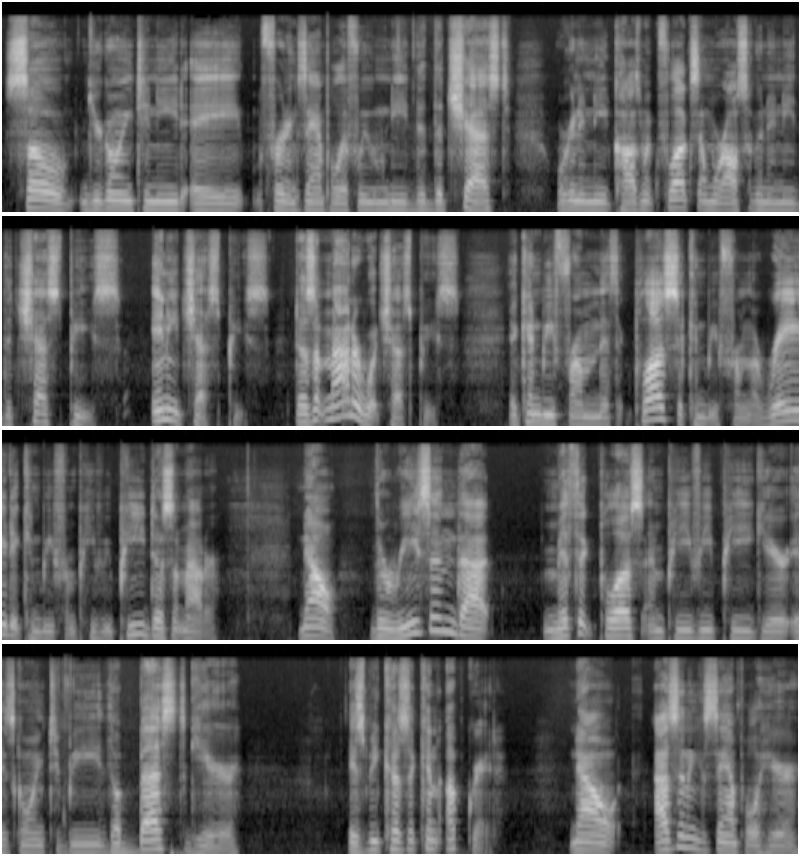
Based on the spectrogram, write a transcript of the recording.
So you're going to need a, for an example, if we needed the chest, we're going to need Cosmic Flux, and we're also going to need the chest piece. Any chest piece. Doesn't matter what chest piece. It can be from Mythic Plus, it can be from the raid, it can be from PvP, doesn't matter. Now, the reason that Mythic Plus and PvP gear is going to be the best gear is because it can upgrade. Now, as an example here,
